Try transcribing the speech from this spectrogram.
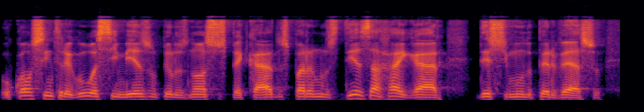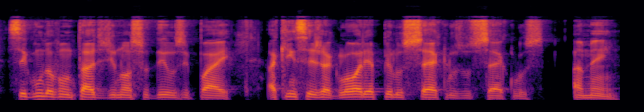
o qual se entregou a si mesmo pelos nossos pecados para nos desarraigar deste mundo perverso, segundo a vontade de nosso Deus e Pai, a quem seja glória pelos séculos dos séculos. Amém.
